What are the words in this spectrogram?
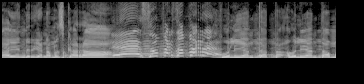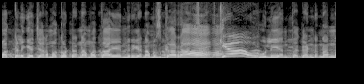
ತಾಯಂದಿರಿಗೆ ನಮಸ್ಕಾರ. ಏ ಸೂಪರ್ ಹುಲಿಯಂತ ಹುಲಿ ಅಂತ ಮಕ್ಕಳಿಗೆ ಜನ್ಮ ಕೊಟ್ಟ ನಮ್ಮ ತಾಯಂದಿರಿಗೆ ನಮಸ್ಕಾರ. ಹುಲಿ ಅಂತ ಗಂಡ ನನ್ನ.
